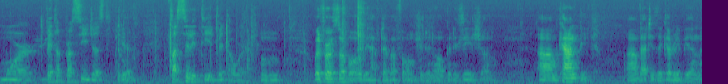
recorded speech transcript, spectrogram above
more better procedures to yeah. facilitate better work? Mm -hmm. Well, first of all, we have to have a functioning organization. Um, CANPIC, um, that is a Caribbean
